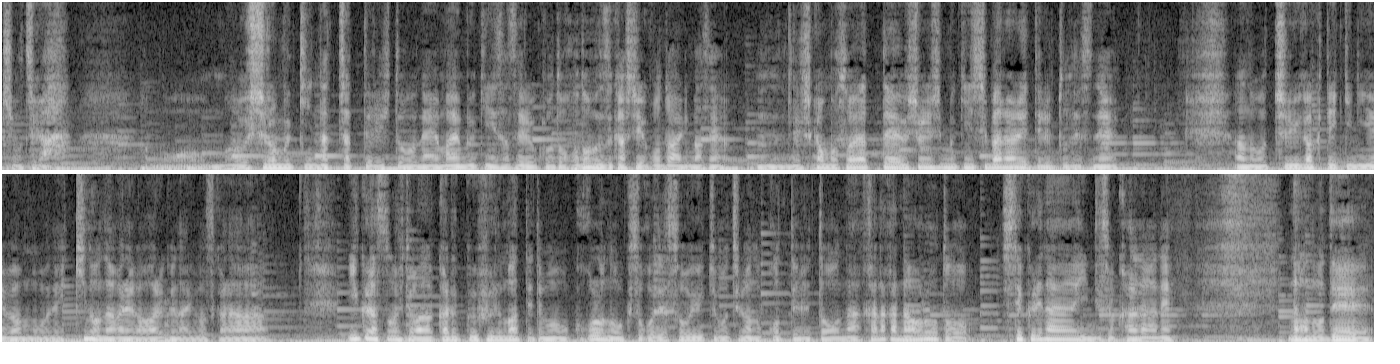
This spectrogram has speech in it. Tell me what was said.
気持ちが。もう、ま、後ろ向きになっちゃってる人をね前向きにさせることほど難しいことはありません、うん、でしかもそうやって後ろ向きに縛られてるとですねあの中学的に言えばもうね木の流れが悪くなりますからいくらその人が明るく振る舞ってても心の奥底でそういう気持ちが残ってるとなかなか治ろうとしてくれないんですよ体がね。なので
